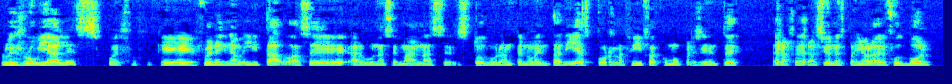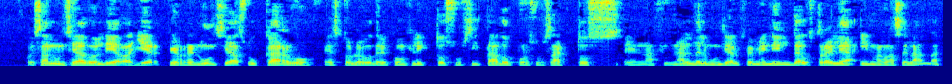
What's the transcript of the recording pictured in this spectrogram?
Luis Rubiales, pues que fuera inhabilitado hace algunas semanas, esto durante 90 días por la FIFA como presidente de la Federación Española de Fútbol, pues ha anunciado el día de ayer que renuncia a su cargo, esto luego del conflicto suscitado por sus actos en la final del Mundial Femenil de Australia y Nueva Zelanda,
